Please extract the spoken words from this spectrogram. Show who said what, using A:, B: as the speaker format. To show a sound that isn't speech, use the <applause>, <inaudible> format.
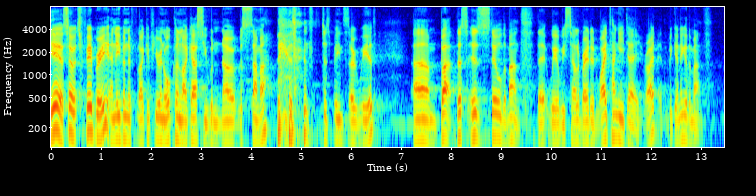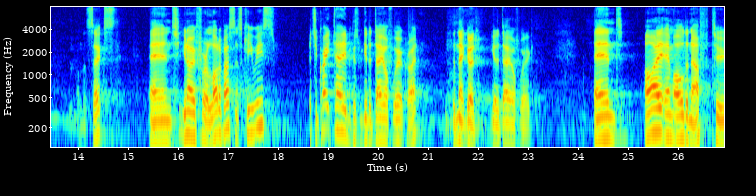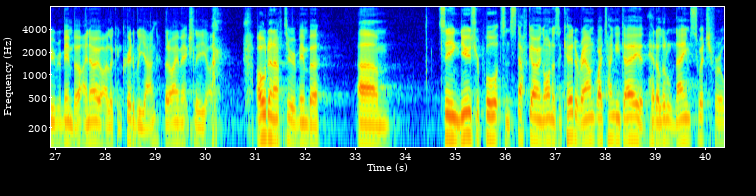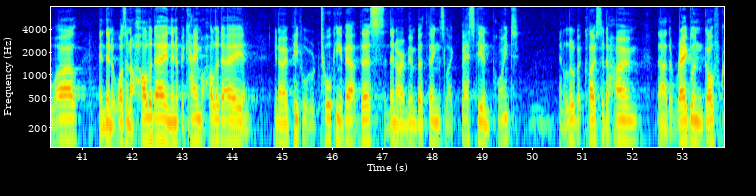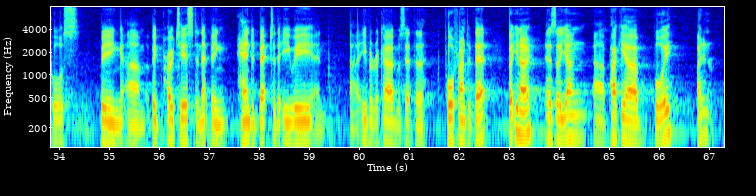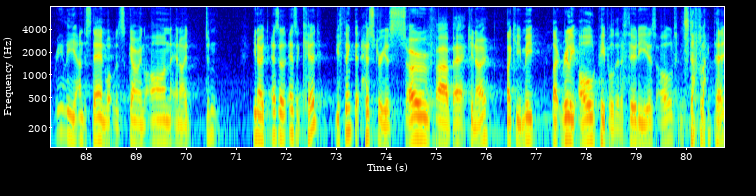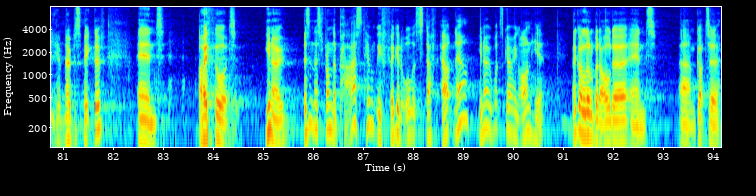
A: Yeah, so it's February, and even if, like, if you're in Auckland like us, you wouldn't know it was summer <laughs> because it's just been so weird. Um, but this is still the month that where we celebrated Waitangi Day, right at the beginning of the month, on the sixth. And you know, for a lot of us as Kiwis, it's a great day because we get a day off work, right? Isn't that good? You get a day off work. And I am old enough to remember, I know I look incredibly young, but I am actually <laughs> old enough to remember um, seeing news reports and stuff going on as a kid around Waitangi Day. It had a little name switch for a while, and then it wasn't a holiday, and then it became a holiday, and you know, people were talking about this, and then I remember things like Bastion Point, and a little bit closer to home, uh, the Raglan Golf Course being um, a big protest and that being handed back to the iwi, and uh, Eva Rickard was at the forefront of that. But you know, as a young uh, Pākehā boy, I didn't really understand what was going on, and I didn't, you know, as a, as a kid, you think that history is so far back, you know, like you meet like really old people that are 30 years old and <laughs> stuff like that. You have no perspective. And I thought, you know, isn't this from the past? Haven't we figured all this stuff out now? You know, what's going on here? I got a little bit older and um, got to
